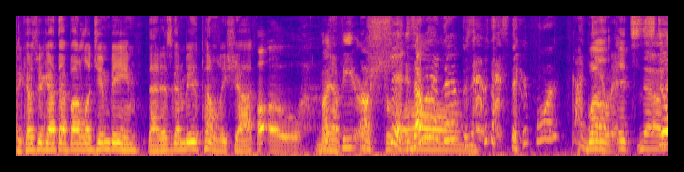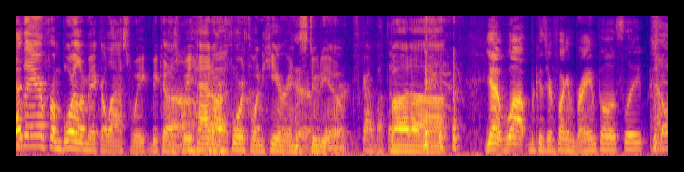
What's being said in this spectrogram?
because we got that bottle of Jim Beam, that is going to be the penalty shot. Uh oh. My Yeah. feet are Oh shit! Is that what that's there? that what that's there for? God Well, damn it. it's No, still that's- there from Boilermaker last week because we had our fourth one here in studio. Forgot about that. But uh, yeah. Well, because your fucking brain fell asleep. halfway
